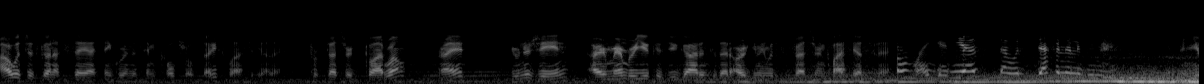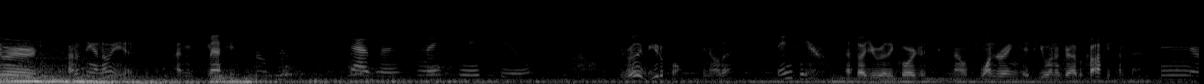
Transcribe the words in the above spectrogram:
I was just gonna say I think we're in the same cultural studies class together. Professor Gladwell, right? You're Najeen. I remember you because you got into that argument with the professor in class yesterday. Oh my god, yes, that would definitely be me. And you were. I don't think I know you yet. I'm Matthew. Oh, Jasmine, nice to meet you. You're really beautiful. You know that? Thank you. I thought you were really gorgeous, and I was wondering if you want to grab a coffee sometime. No,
